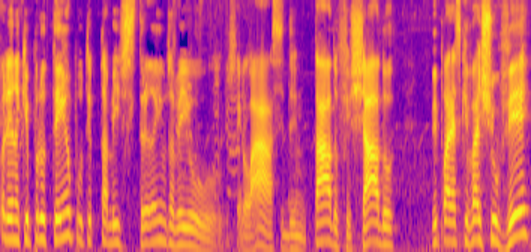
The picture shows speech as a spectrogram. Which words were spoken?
Olhando aqui pro tempo, o tempo tá meio estranho, tá meio, sei lá, acidentado, fechado. Me parece que vai chover.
